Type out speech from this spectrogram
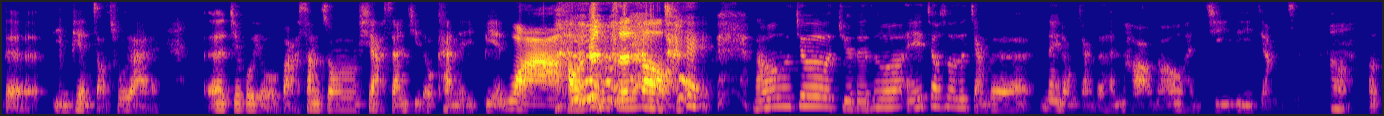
的影片找出来。呃，结果有把上中下三集都看了一遍，哇，好认真哦。对，然后就觉得说，哎，教授都讲的内容讲得很好，然后很激励这样子。嗯嗯，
